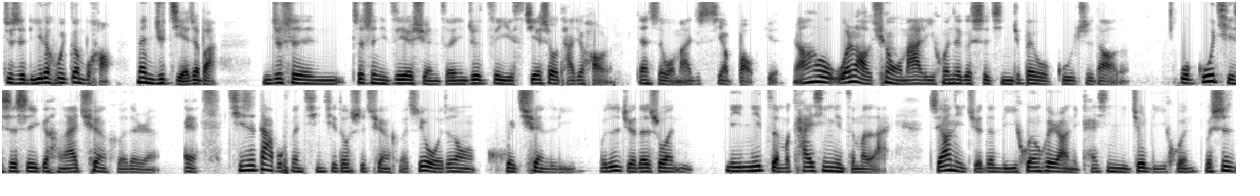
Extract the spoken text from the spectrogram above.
就是离了会更不好，那你就结着吧。你就是这是你自己的选择，你就自己接受它就好了。但是我妈就是要抱怨，然后我老劝我妈离婚这个事情，就被我姑知道了。我姑其实是一个很爱劝和的人，哎，其实大部分亲戚都是劝和，只有我这种会劝离。我就觉得说，你你怎么开心你怎么来，只要你觉得离婚会让你开心，你就离婚。我是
